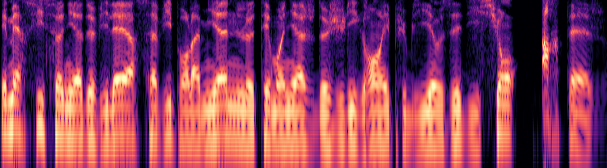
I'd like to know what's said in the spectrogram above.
Et merci Sonia De Villers. Sa vie pour la mienne, le témoignage de Julie Grand est publié aux éditions Artege.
